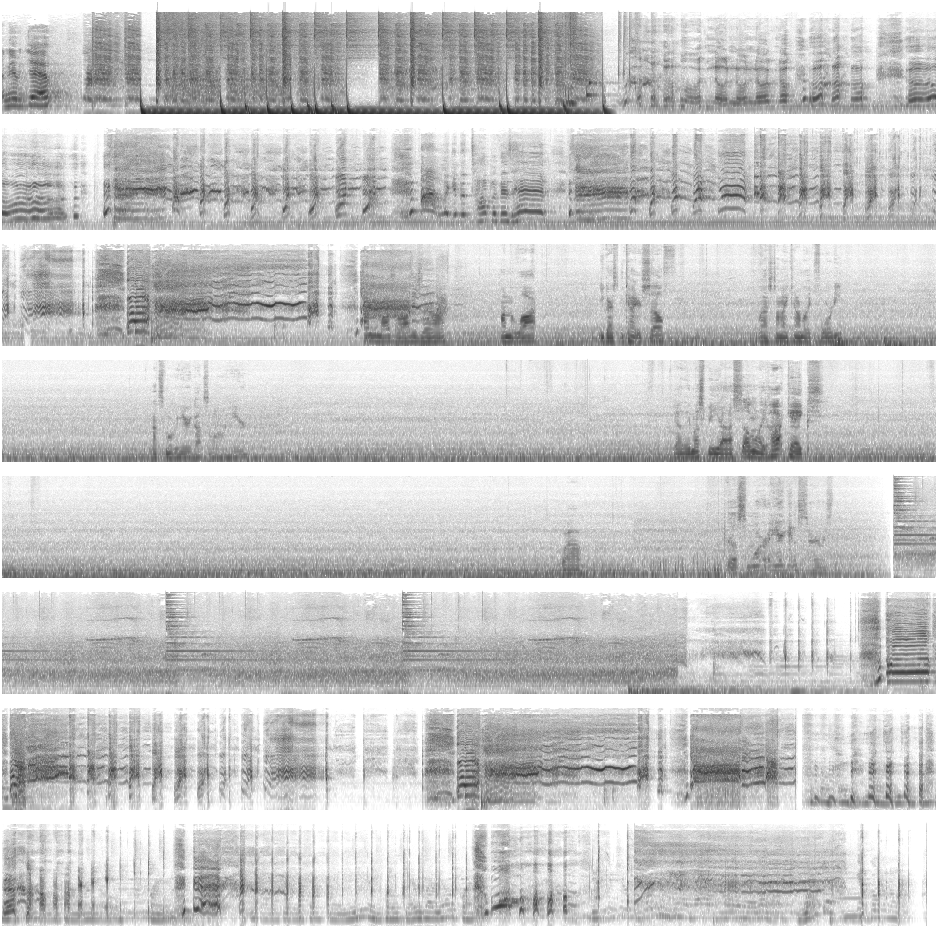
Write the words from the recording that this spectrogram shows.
My name is Jeff. no, no, no, no. ah, look at the top of his head. how many Maseratis there are on the lot. You guys can count yourself. Last time I counted like 40. Got some over here, got some over here. Yeah, they must be uh, selling like hotcakes. There's some more right here getting serviced. What?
